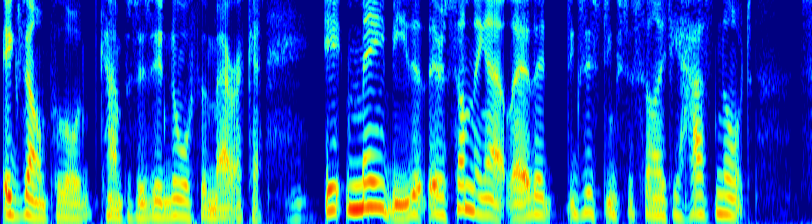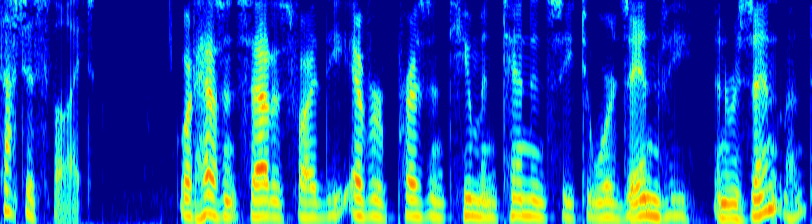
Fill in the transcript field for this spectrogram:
example on campuses in North America, it may be that there's something out there that existing society has not satisfied. what hasn't satisfied the ever present human tendency towards envy and resentment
